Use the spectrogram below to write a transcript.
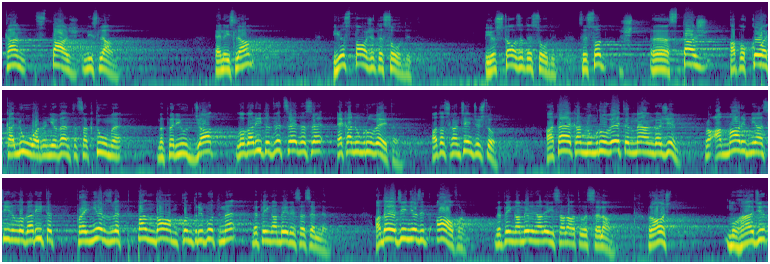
kanë stazh në Islam. E në islam, jo stazhet e sodit, jo stazhet e sodit, se sot stazh apo kohë e kaluar në një vend të caktume me periudhë gjatë, llogaritet vetëse nëse e ka numru veten. Ata s'kanë qenë qështu. Ata e kanë numru veten me angazhim. Pra Ammar ibn Jasiri llogaritet prej njerëzve të pandamë kontribut me, me pejgamberin a.s. sellem. Andaj e gjejnë njerëzit afërt me pejgamberin alayhi salatu vesselam. Pra është muhaxhir,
